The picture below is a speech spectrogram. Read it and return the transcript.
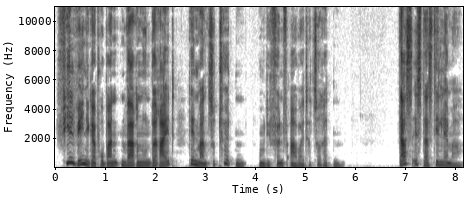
Viel weniger Probanden waren nun bereit, den Mann zu töten, um die fünf Arbeiter zu retten. Das ist das Dilemma.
